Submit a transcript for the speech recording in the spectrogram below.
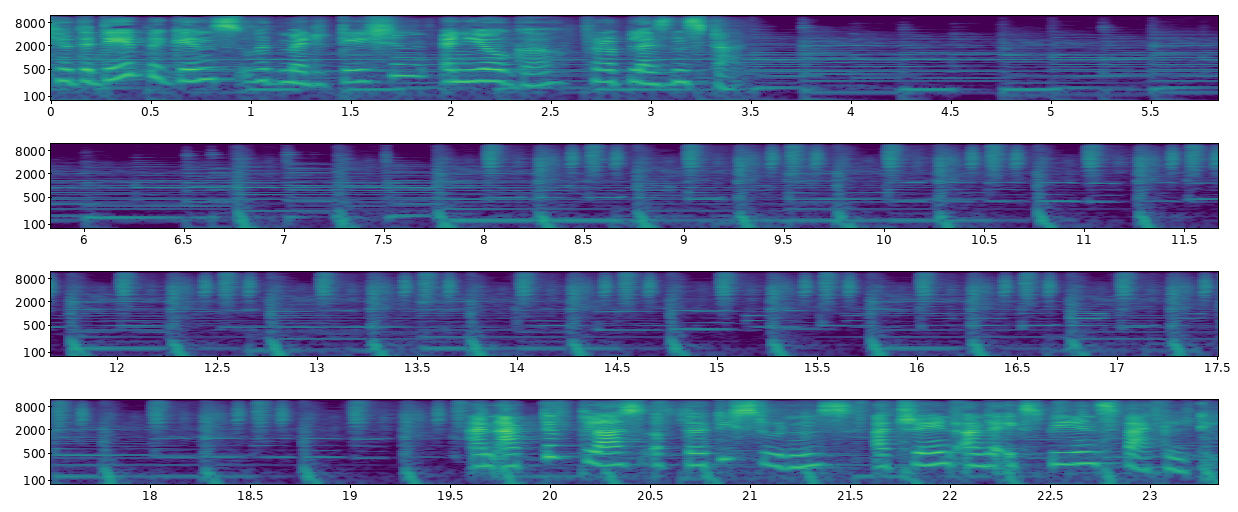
Here the day begins with meditation and yoga for a pleasant start. An active class of 30 students are trained under experienced faculty,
